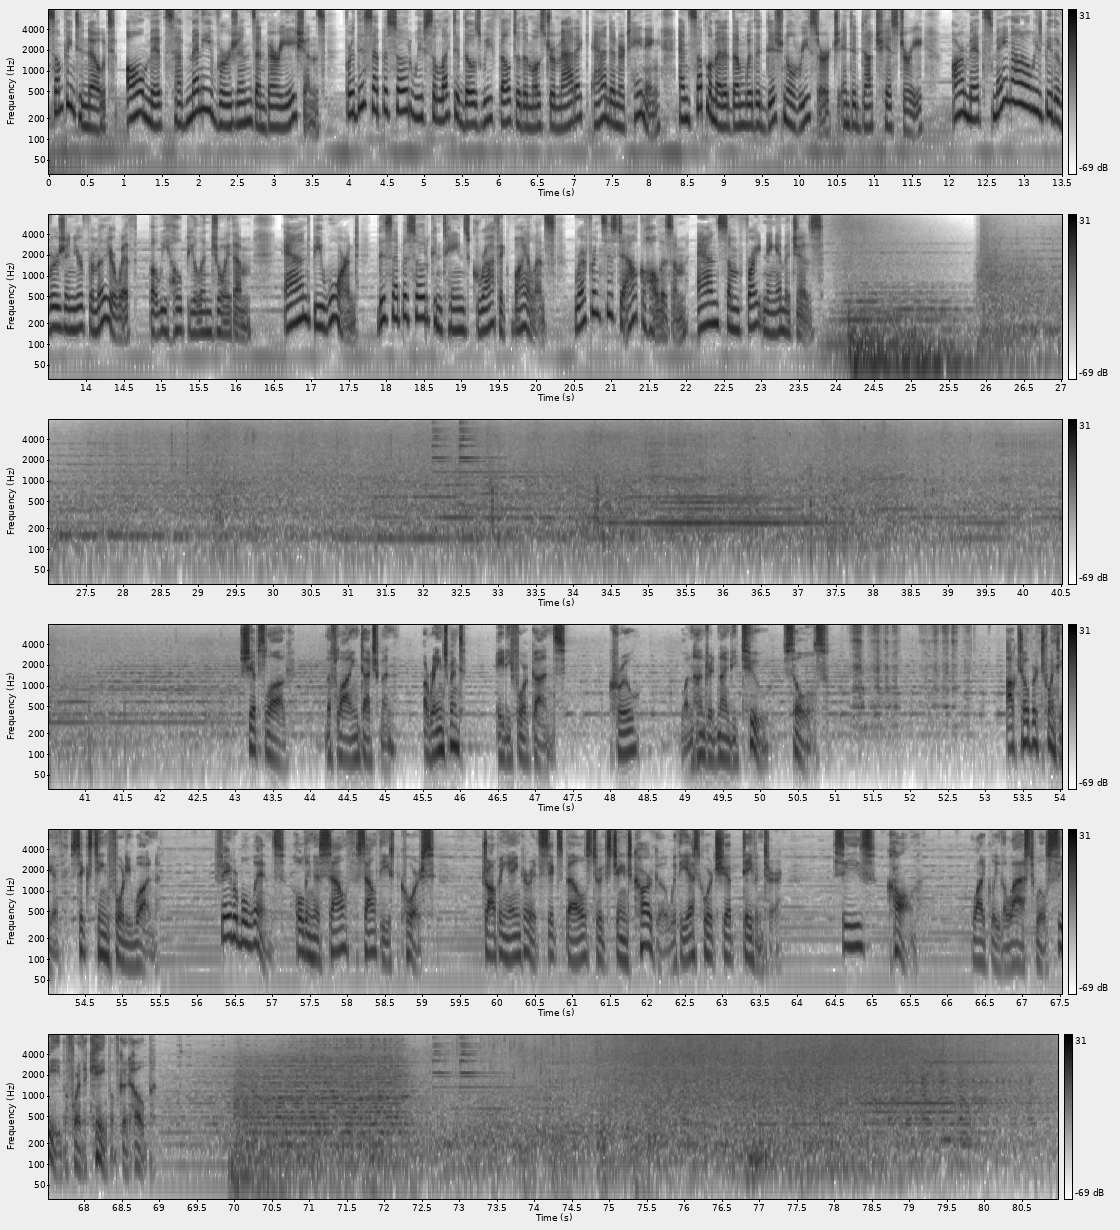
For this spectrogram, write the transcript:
Something to note all myths have many versions and variations. For this episode, we've selected those we felt are the most dramatic and entertaining and supplemented them with additional research into Dutch history. Our myths may not always be the version you're familiar with, but we hope you'll enjoy them. And be warned, this episode contains graphic violence, references to alcoholism, and some frightening images. Ship's log The Flying Dutchman. Arrangement 84 guns. Crew 192 souls. October 20th, 1641. Favorable winds holding a south southeast course. Dropping anchor at Six Bells to exchange cargo with the escort ship Daventer. Seas calm. Likely the last we'll see before the Cape of Good Hope.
